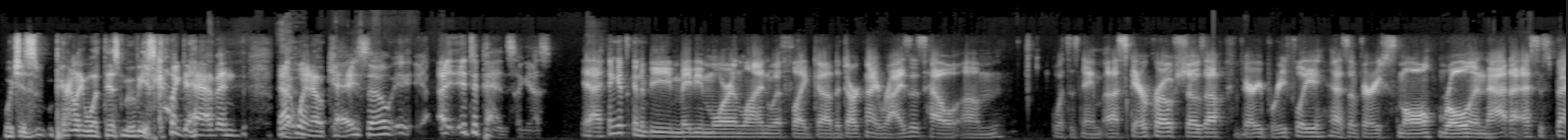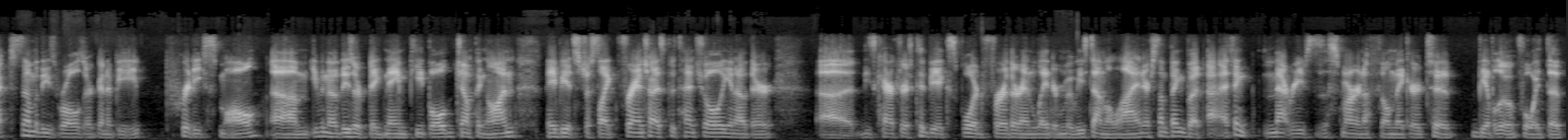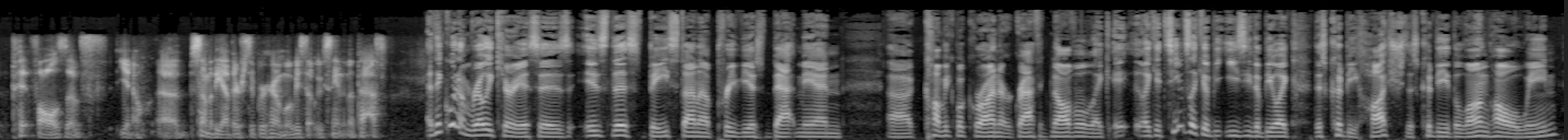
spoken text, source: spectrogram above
which is apparently what this movie is going to have, and that yeah. went okay. So it, it depends, I guess. Yeah, I think it's going to be maybe more in line with like uh, the Dark Knight Rises, how um, what's his name? Uh, Scarecrow shows up very briefly, has a very small role in that. I, I suspect some of these roles are going to be pretty small, um, even though these are big name people jumping on. Maybe it's just like franchise potential. You know, they're uh, these characters could be explored further in later movies down the line or something. But I think Matt Reeves is a smart enough filmmaker to be able to avoid the pitfalls of you know uh, some of the other superhero movies that we've seen in the past. I think what I'm really curious is is this based on a previous Batman uh, comic book run or graphic novel? Like, it, like it seems like it would be easy to be like, this could be Hush, this could be The Long Halloween,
